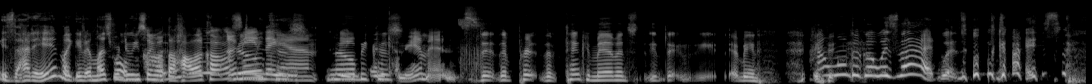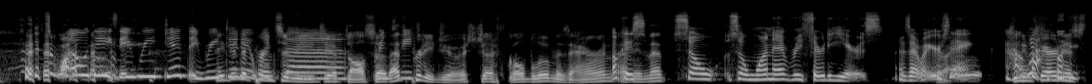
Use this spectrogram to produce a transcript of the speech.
Is that it? Like if unless we're doing something about the Holocaust, I mean, we they- can't. No, The Ten because commandments. the the the Ten Commandments. the- I mean, How long ago was that? What, guys, it's Oh, wild. they they redid they redid they did it the Prince with of Egypt also. Prince That's Egypt. pretty Jewish. Jeff Goldblum is Aaron. Okay, I s- mean that. So so one every thirty years. Is that what you're Right. saying? And in long- fairness,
